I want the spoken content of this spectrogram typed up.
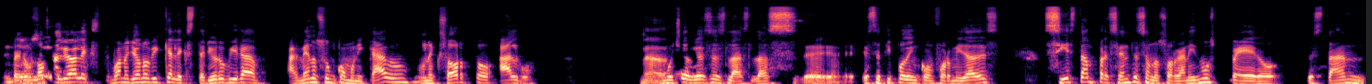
pero no salió al bueno, yo no vi que al exterior hubiera al menos un comunicado, un exhorto, algo. Muchas veces las, las, eh, este tipo de inconformidades sí están presentes en los organismos, pero están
